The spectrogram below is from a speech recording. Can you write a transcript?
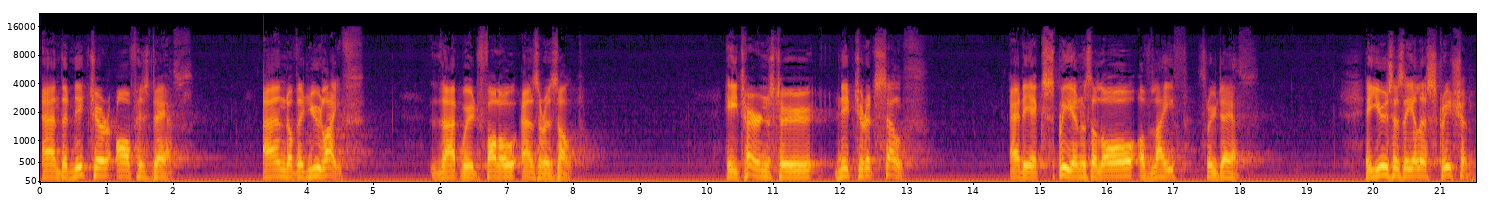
and the nature of his death and of the new life that would follow as a result. He turns to nature itself and he explains the law of life through death. He uses the illustration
